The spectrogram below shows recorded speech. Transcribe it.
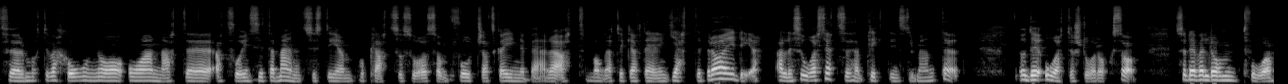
för motivation och, och, annat eh, att få incitamentsystem på plats och så som fortsatt ska innebära att många tycker att det är en jättebra idé, alldeles oavsett så här pliktinstrumentet. Och det återstår också. Så det är väl de två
